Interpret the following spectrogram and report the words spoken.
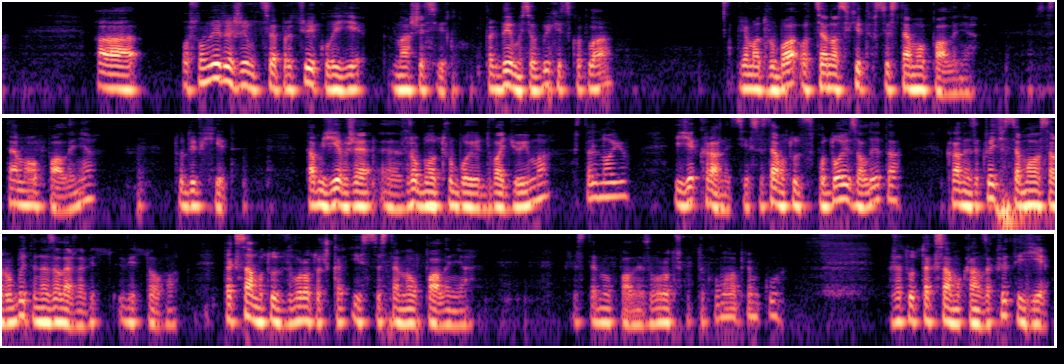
А основний режим це працює, коли є наше світло. Так дивимося, вихід з котла. Пряма труба. Оце у нас вхід в систему опалення. Система опалення. Туди вхід. Там є вже е, зроблено трубою 2 дюйма стальною. І є краниці. Система тут з водою залита. Крани закриті, це можна робити незалежно від, від того. Так само тут звороточка із системи опалення. Системи опалення, звороточка в такому напрямку. Вже тут так само кран закритий є.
